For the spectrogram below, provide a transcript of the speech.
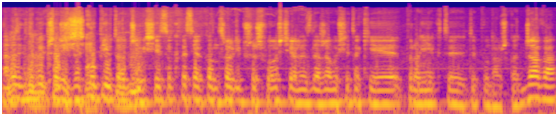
nawet no, gdyby no, ktoś wykupił, to mhm. oczywiście jest to kwestia kontroli przeszłości, ale zdarzały się takie projekty typu na przykład Java,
